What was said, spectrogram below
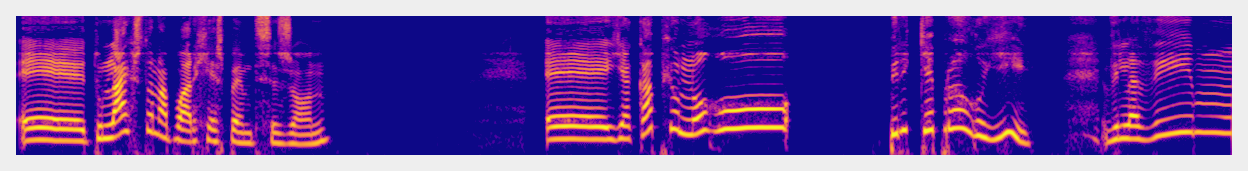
ε, τουλάχιστον από αρχές πέμπτη σεζόν, ε, για κάποιο λόγο πήρε και προαγωγή. Δηλαδή, μ,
